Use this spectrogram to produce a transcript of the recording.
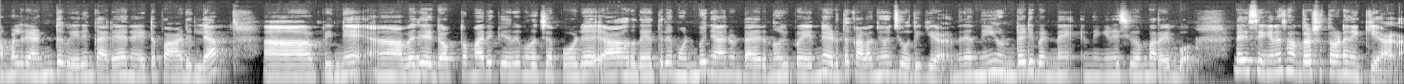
നമ്മൾ രണ്ടുപേരും കരയാനായിട്ട് ചെയ്യാനായിട്ട് പാടില്ല. പിന്നെ അവർ ഡോക്ടർമാർ കീറി മുറിച്ചപ്പോൾ ആ ഹൃദയത്തിന് മുൻപ് ഞാനുണ്ടായിരുന്നു. ഇപ്പോൾ എന്നെ എടുത്ത് കളഞ്ഞോ എന്ന് ചോദിക്കുക. അന്നേരം നീ ഉണ്ടടി പെണ്ണെ എന്നിങ്ങനെ ശിവൻ പറയുമ്പോൾ ഡേയ്സ് ഇങ്ങനെ സന്തോഷത്തോടെ നിൽക്കുകയാണ്.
